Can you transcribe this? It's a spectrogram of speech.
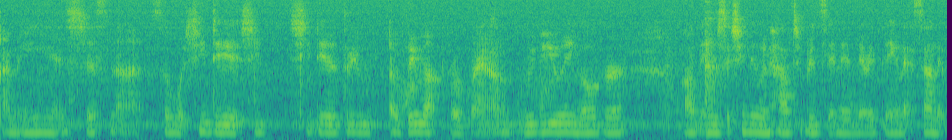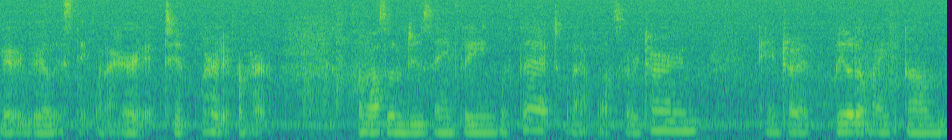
I mean, it's just not. So what she did, she she did a three a three month program reviewing over all the English that she knew and how to present it and everything. That sounded very realistic when I heard it to heard it from her. I'm also gonna do the same thing with that when I once I return and try to build up my um,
